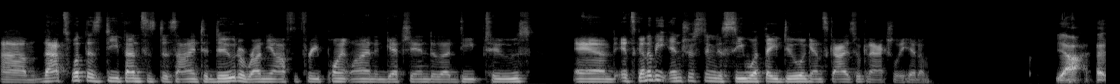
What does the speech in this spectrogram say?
Um, that's what this defense is designed to do to run you off the three point line and get you into the deep twos. And it's going to be interesting to see what they do against guys who can actually hit them. Yeah, uh,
